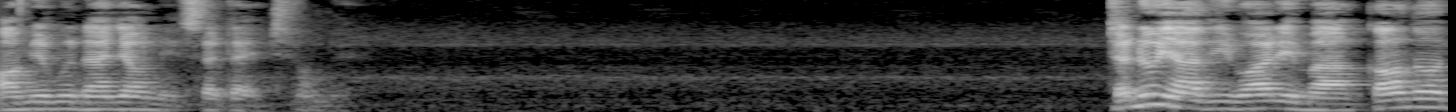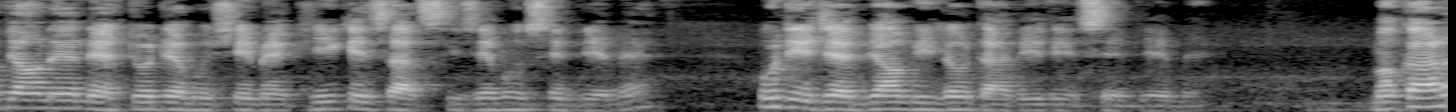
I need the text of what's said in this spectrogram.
အောင်မြင်မှုတန်းကြောင်းတွေဆက်တိုက်ချုံမယ်။ ဓနုရာသီဘွားတွေမှာကောင်းသောပြောင်းလဲတဲ့တိုးတက်မှုရှိမယ်ခီးကိစ္စစီစဉ်မှုဆင်ပြေမယ်။ဥတီချက်ပြောင်းပြီးလုပ်တာလေးတွေဆင်ပြေမယ်။မကာရ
